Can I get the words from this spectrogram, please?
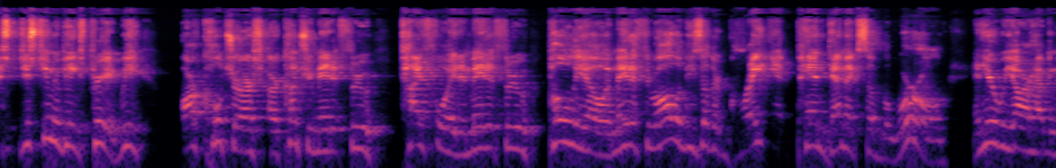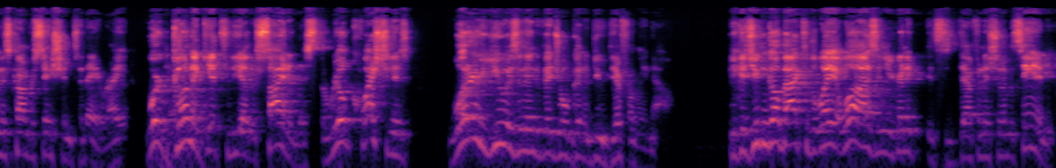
just, just human beings. Period. We our culture, our, our country made it through typhoid and made it through polio and made it through all of these other great pandemics of the world. And here we are having this conversation today, right? We're going to get to the other side of this. The real question is, what are you as an individual going to do differently now? Because you can go back to the way it was and you're going to, it's the definition of insanity.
